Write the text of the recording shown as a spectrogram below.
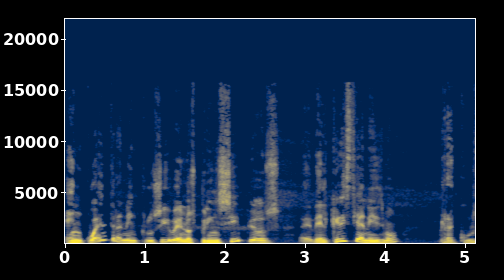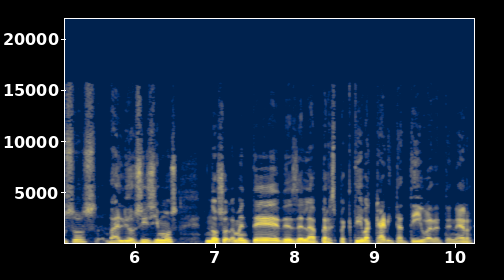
encuentran inclusive en los principios eh, del cristianismo recursos valiosísimos, no solamente desde la perspectiva caritativa de tener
